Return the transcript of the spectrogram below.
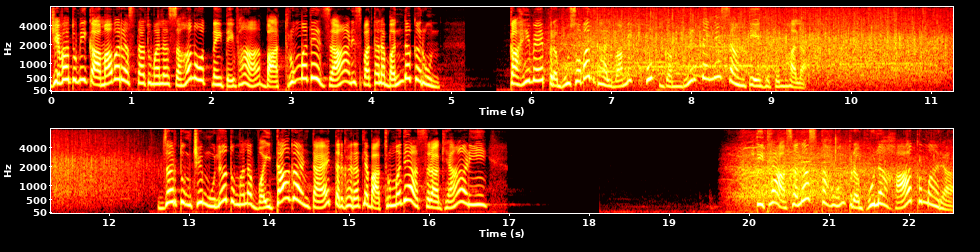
जेव्हा तुम्ही कामावर असता तुम्हाला सहन होत नाही तेव्हा बाथरूममध्ये जा आणि स्वतःला बंद करून काही वेळ प्रभूसोबत घालवा. मी खूप गंभीरतेने सांगते हे तुम्हाला. जर तुमची मुलं तुम्हाला वैताग आणताय तर घरातल्या बाथरूममध्ये आसरा घ्या आणि तिथे आसनस्थ होऊन प्रभूला हाक मारा.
